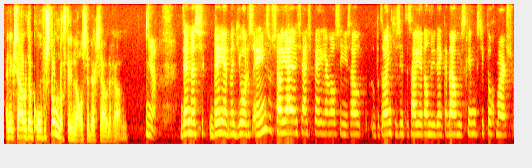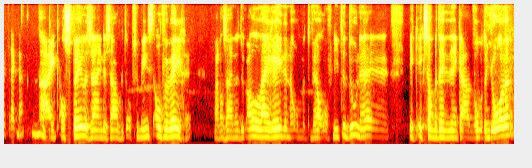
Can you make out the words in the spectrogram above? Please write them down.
En ik zou het ook onverstandig vinden als ze weg zouden gaan. Ja. Dennis, ben je het met Joris eens? Of zou jij, als jij speler was en je zou op het randje zitten, zou jij dan nu denken, nou, misschien moest ik toch maar eens vertrekken? Nou, ik, als speler zijnde zou ik het op zijn minst overwegen. Maar dan zijn er natuurlijk allerlei redenen om het wel of niet te doen. Hè. Ik, ik zat meteen te denken aan bijvoorbeeld een Joren.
